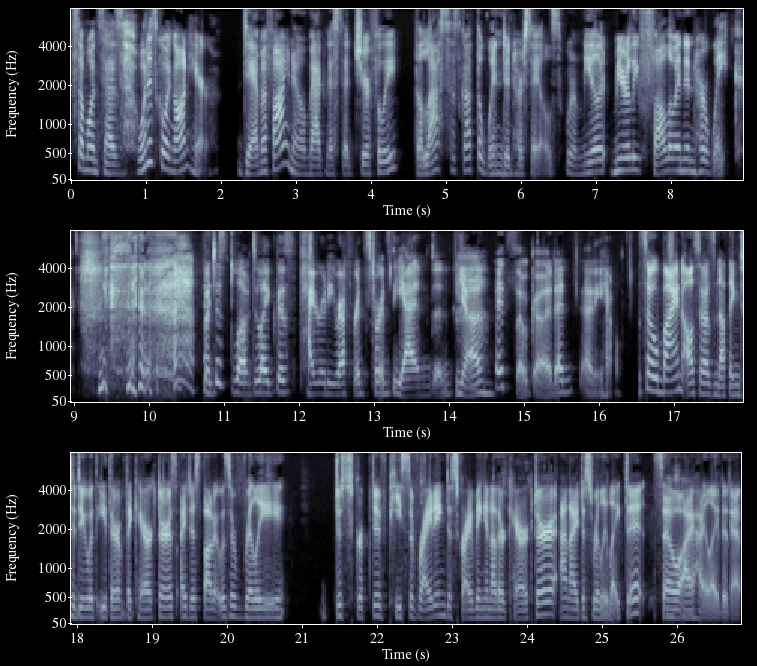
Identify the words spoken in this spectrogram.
someone says, "What is going on here?" Damn if I know, Magnus said cheerfully. The lass has got the wind in her sails. We're me- merely following in her wake. I just loved like this piratey reference towards the end. And yeah, it's so good. And anyhow. So mine also has nothing to do with either of the characters. I just thought it was a really descriptive piece of writing describing another character. And I just really liked it. So mm-hmm. I highlighted it.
